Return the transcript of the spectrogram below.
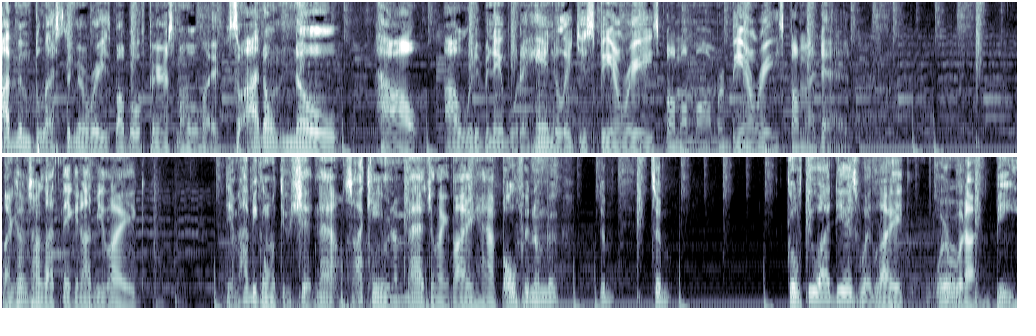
I've been blessed. I've been raised by both parents my whole life, so I don't know how I would have been able to handle it just being raised by my mom or being raised by my dad. Like sometimes I think, and I'd be like, "Damn, I'd be going through shit now." So I can't even imagine like if I didn't have both of them to to, to go through ideas with. Like, where Yeah. would I be?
